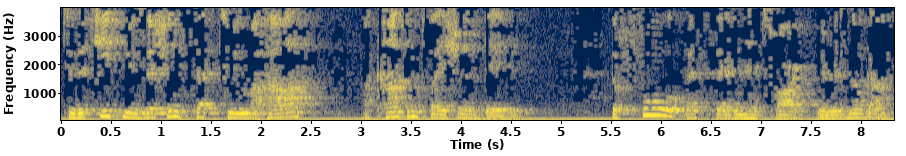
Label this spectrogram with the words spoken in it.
to the chief musician set to Mahalath, a contemplation of David, the fool has said in his heart, There is no God.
